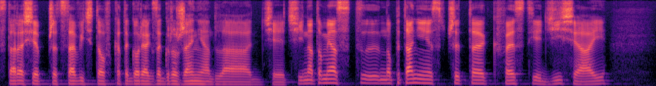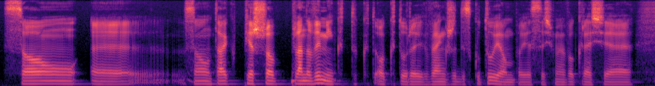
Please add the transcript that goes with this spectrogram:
stara się przedstawić to w kategoriach zagrożenia dla dzieci. Natomiast no, pytanie jest, czy te kwestie dzisiaj są, y, są tak pierwszoplanowymi, o których Węgrzy dyskutują, bo jesteśmy w okresie Y,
